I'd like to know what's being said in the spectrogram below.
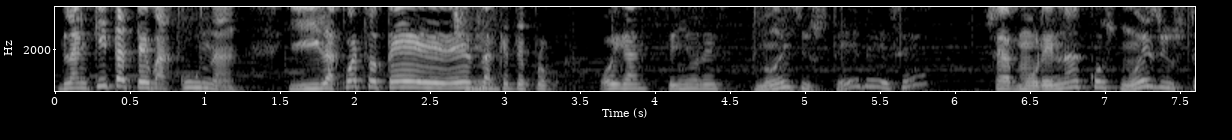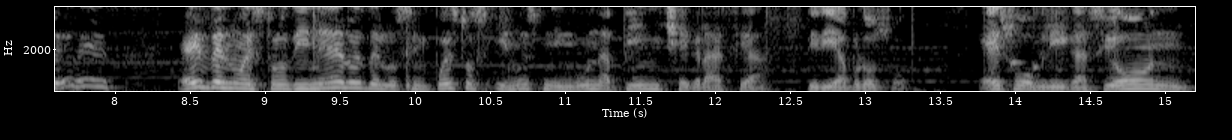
Blanquita te vacuna y la 4T es la que te... pro- Oigan, señores, no es de ustedes, ¿eh? O sea, morenacos, no es de ustedes. Es de nuestro dinero, es de los impuestos y no es ninguna pinche gracia, diría Broso. Es su obligación.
